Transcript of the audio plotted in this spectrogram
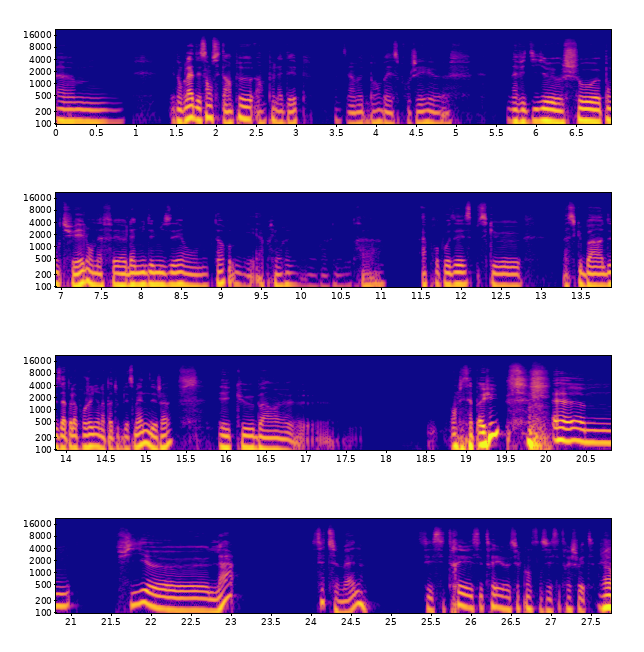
Et donc là, décembre, c'était un peu, un peu la dep. On était en mode, bon, bah, ce projet, on avait dit euh, show euh, ponctuel, on a fait euh, la nuit des musées en octobre, mais a priori, on n'aura rien d'autre à, à proposer, parce que, parce que ben, des appels à projets, il n'y en a pas toutes les semaines déjà, et que ben, euh, on les a pas eus. Euh, puis euh, là, cette semaine, c'est très, très circonstancié, c'est très chouette. Ah.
